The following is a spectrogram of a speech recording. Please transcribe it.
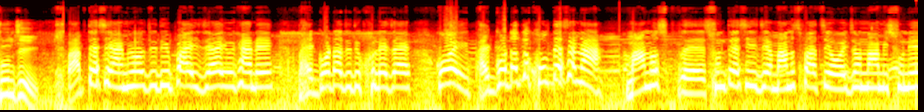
শুনছি। ভাবতেছি আমিও যদি পাই যাই ওইখানে ভাগ্যটা যদি খুলে যায় কই ভাগ্যটা তো খুলতেছে না। মানুষ শুনতেছি যে মানুষ পাচ্ছে ওই জন্য আমি শুনে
